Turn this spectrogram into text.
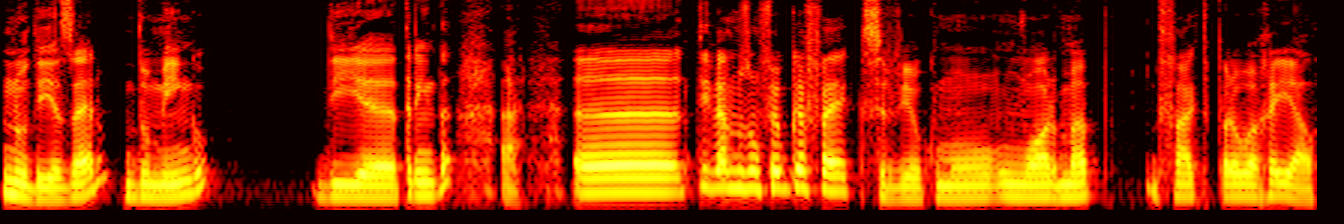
no dia zero, domingo, dia 30, ah, ah, tivemos um FEUP Café que serviu como um warm-up, de facto, para o Arraial.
